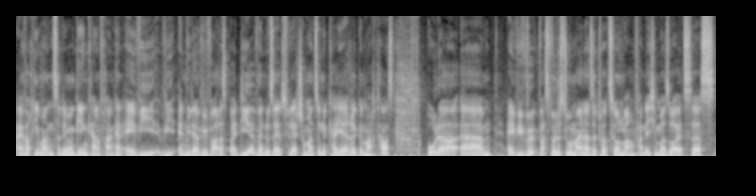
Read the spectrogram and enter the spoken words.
einfach jemanden, zu dem man gehen kann und fragen kann, ey, wie, wie, entweder wie war das bei dir, wenn du selbst vielleicht schon mal so eine Karriere gemacht hast, oder ähm, ey, wie, was würdest du in meiner Situation machen? Fand ich immer so als das,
